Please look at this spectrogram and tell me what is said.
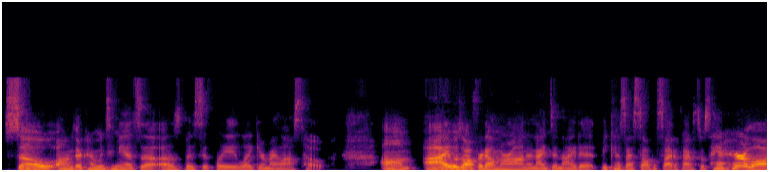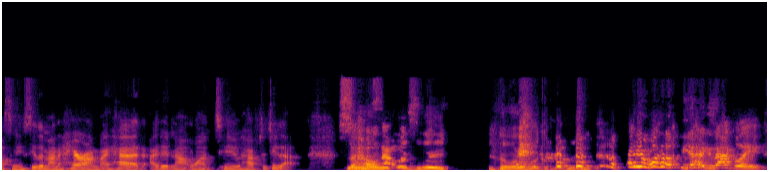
So um, they're coming to me as a as basically like you're my last hope. Um, I was offered Elmiron and I denied it because I saw the side effects was hair, hair loss and you see the amount of hair on my head. I did not want to have to do that. So that was like You don't want to look. I didn't want to. Yeah, exactly.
